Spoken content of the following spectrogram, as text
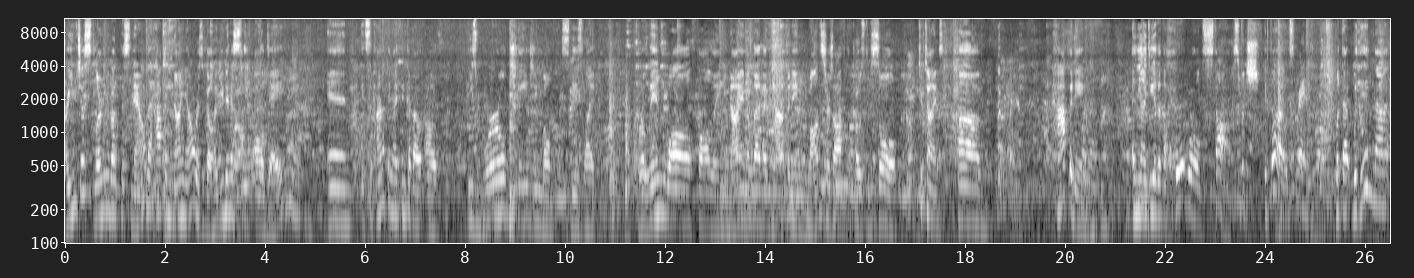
"Are you just learning about this now? That happened nine hours ago. Have you been asleep all day?" And it's the kind of thing I think about of these world-changing moments. These like Berlin Wall falling, 9/11 happening, monsters off the coast of Seoul, two times, um, happening, and the idea that the whole world stops, which it does, but that within that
